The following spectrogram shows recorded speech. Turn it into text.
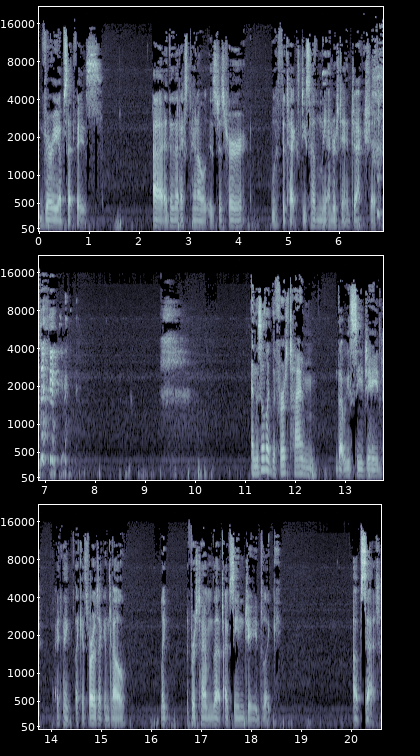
very upset face, uh, and then the next panel is just her with the text. You suddenly understand jack shit. And this is like the first time that we see Jade. I think, like as far as I can tell, like the first time that I've seen Jade like upset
